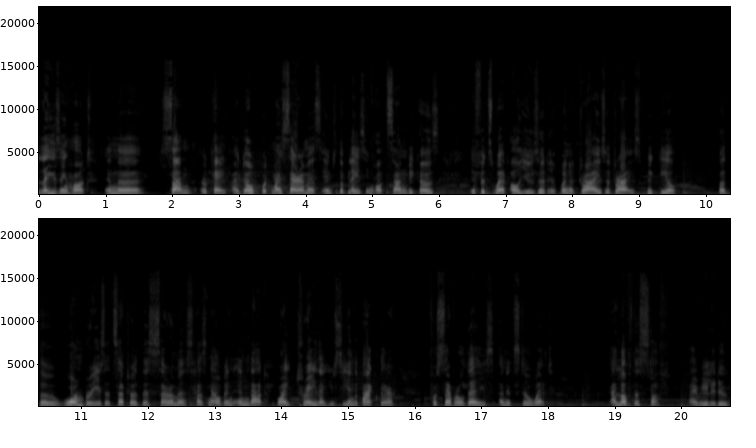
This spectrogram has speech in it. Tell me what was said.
blazing hot in the sun. Okay, I don't put my Seramis into the blazing hot sun because if it's wet, I'll use it. When it dries, it dries. Big deal. But the warm breeze, etc., this Seramis has now been in that white tray that you see in the back there for several days and it's still wet. I love this stuff. I really do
